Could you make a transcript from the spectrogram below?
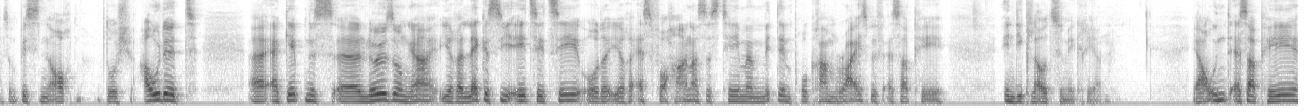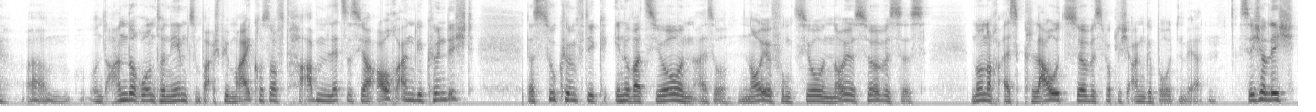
So ein bisschen auch durch Audit, äh, Ergebnislösung, ja, ihre Legacy ECC oder ihre S4HANA-Systeme mit dem Programm Rise with SAP in die Cloud zu migrieren. Ja, und SAP ähm, und andere Unternehmen, zum Beispiel Microsoft, haben letztes Jahr auch angekündigt, dass zukünftig Innovation, also neue Funktionen, neue Services, nur noch als Cloud-Service wirklich angeboten werden. Sicherlich,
